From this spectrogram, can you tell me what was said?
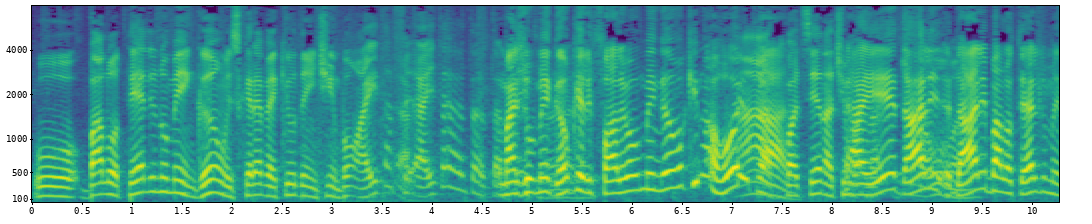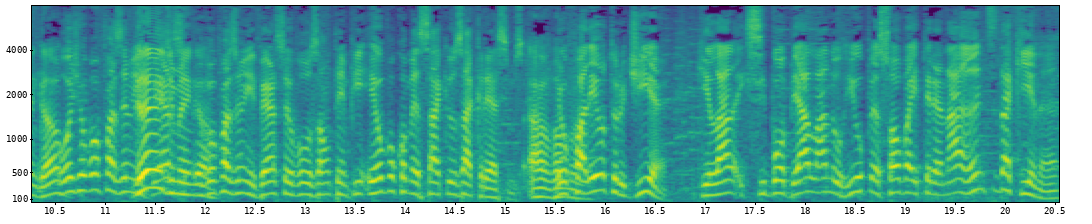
O Balotelli no Mengão, escreve aqui o Dentinho. Bom, aí tá. Fe... Aí tá, tá, tá Mas feito, o Mengão né? que ele fala é o Mengão aqui no Arroio, ah, cara. Pode ser na Timba. Aí, dá-lhe dá Balotelli no Mengão. Hoje eu vou fazer um Grande inverso. Mengão. Eu vou fazer um inverso, eu vou usar um tempinho. Eu vou começar aqui os acréscimos. Ah, eu falei outro dia que lá, que se bobear lá no Rio, o pessoal vai treinar antes daqui, né?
